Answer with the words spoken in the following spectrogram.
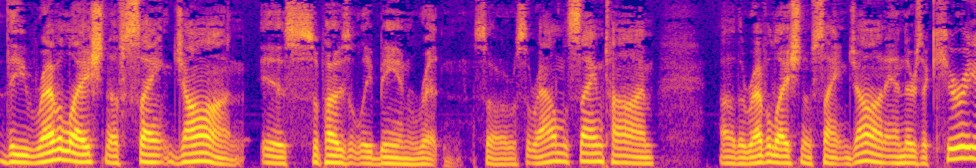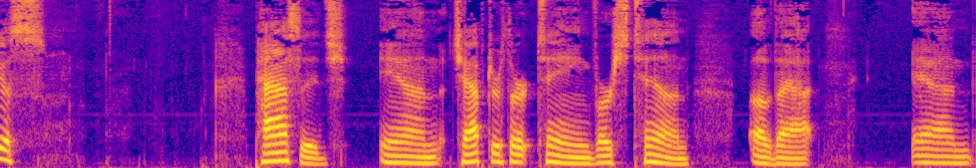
the revelation of Saint John is supposedly being written. So it was around the same time, uh, the revelation of Saint John, and there's a curious passage in chapter 13, verse 10 of that. And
